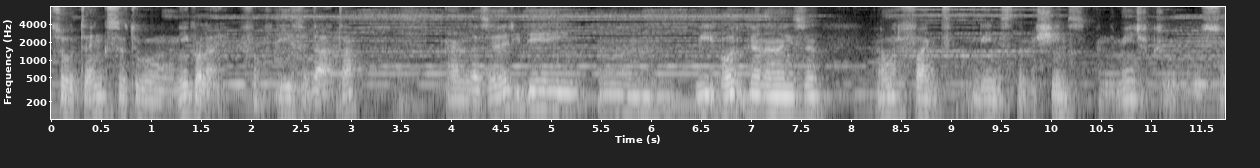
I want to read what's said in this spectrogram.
So thanks to Nikolai for this data and as every day um, we organize our fight against the machines and the major crew also.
